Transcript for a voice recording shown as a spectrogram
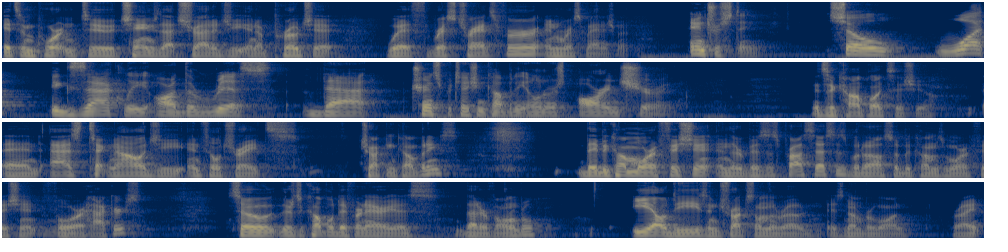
it's important to change that strategy and approach it with risk transfer and risk management. Interesting. So, what exactly are the risks that transportation company owners are insuring? It's a complex issue. And as technology infiltrates trucking companies, they become more efficient in their business processes, but it also becomes more efficient for hackers. So there's a couple different areas that are vulnerable. ELDs and trucks on the road is number one, right?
